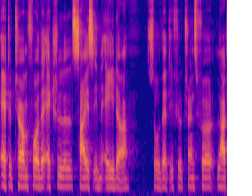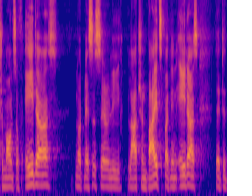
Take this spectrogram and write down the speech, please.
add a term for the actual size in ADA so that if you transfer large amounts of ADAs, not necessarily large in bytes, but in ADAs, that it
